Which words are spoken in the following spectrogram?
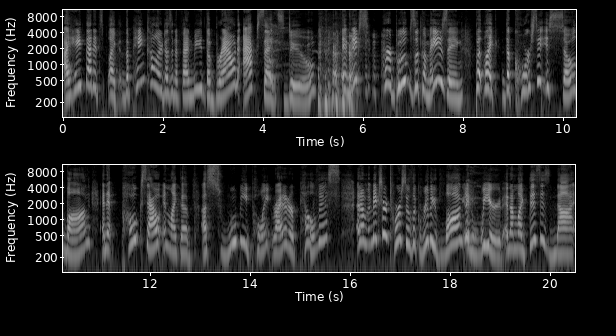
I hate that it's like the pink color doesn't offend me. The brown accents do. it makes her boobs look amazing, but like the corset is so long and it pokes out in like a, a swoopy point right at her pelvis. And um, it makes her torso look really long and weird. And I'm like, this is not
